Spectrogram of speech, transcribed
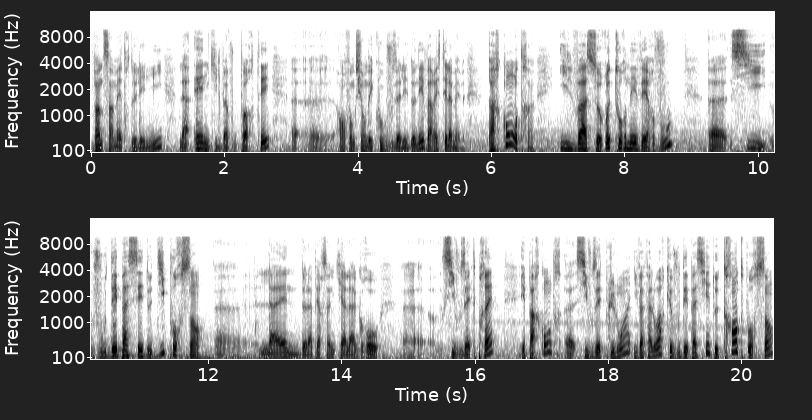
25 mètres de l'ennemi, la haine qu'il va vous porter, en fonction des coups que vous allez donner, va rester la même. Par contre, il va se retourner vers vous euh, si vous dépassez de 10% euh, la haine de la personne qui a l'agro, euh, si vous êtes prêt, et par contre, si vous êtes plus loin, il va falloir que vous dépassiez de 30%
